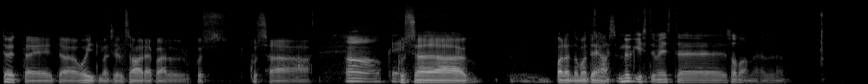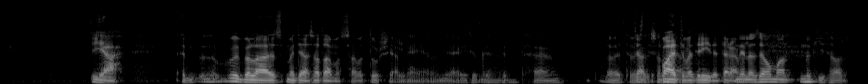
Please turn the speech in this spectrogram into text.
töötajaid hoidma seal saare peal, kus, kus sa aa, okei kus. sa paned oma tehase. nõgiste meeste sadam ühesõnaga. jah, et võib-olla, ma ei tea, sadamas saavad duši all käia või midagi niisugust, et äh, loodetavasti on vahetavad riided ära. Neil on see oma nõgisaar.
